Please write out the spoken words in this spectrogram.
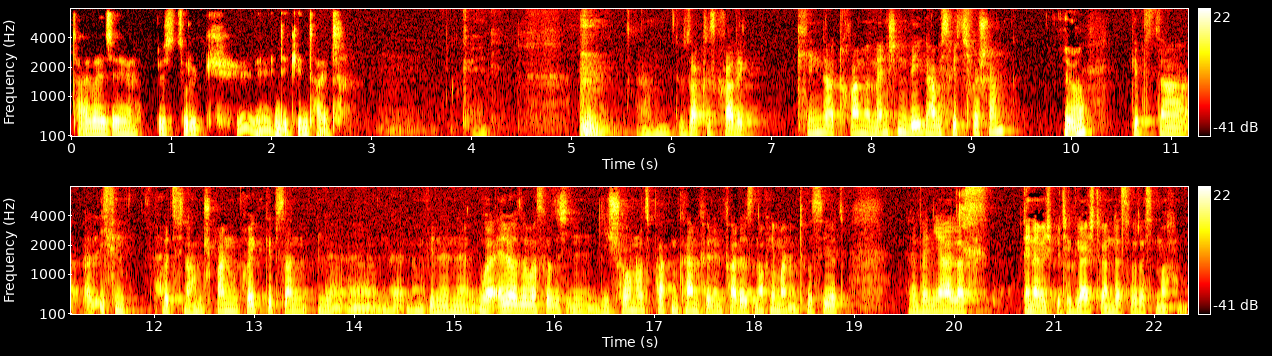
teilweise bis zurück in die Kindheit. Ähm, du sagtest gerade Kinderträume, Menschenwege, habe ich es richtig verstanden? Ja. Gibt es da, also ich finde, hört sich nach einem spannenden Projekt, gibt es dann eine, eine, irgendwie eine, eine, URL oder sowas, was ich in die Shownotes packen kann, für den Fall, dass noch jemand interessiert? Äh, wenn ja, lass, erinnere mich bitte gleich dran, dass wir das machen.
